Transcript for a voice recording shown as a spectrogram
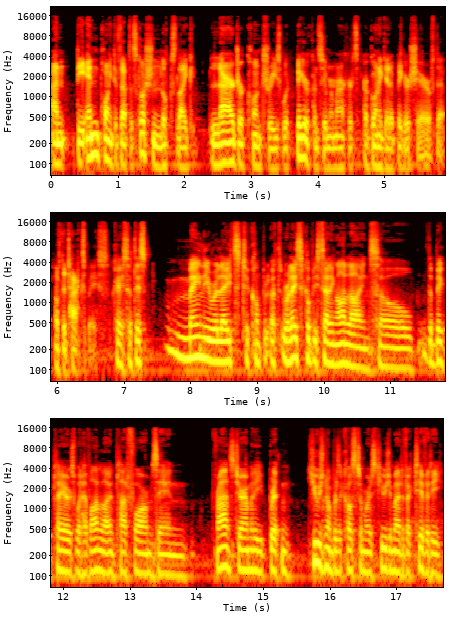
And the end point of that discussion looks like larger countries with bigger consumer markets are going to get a bigger share of the of the tax base. Okay, so this mainly relates to comp- uh, relates to companies selling online. So the big players would have online platforms in France, Germany, Britain, huge numbers of customers, huge amount of activity.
